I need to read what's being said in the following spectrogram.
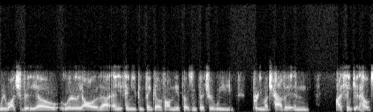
We watch video. Literally all of that. Anything you can think of on the opposing pitcher, we pretty much have it. And I think it helps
